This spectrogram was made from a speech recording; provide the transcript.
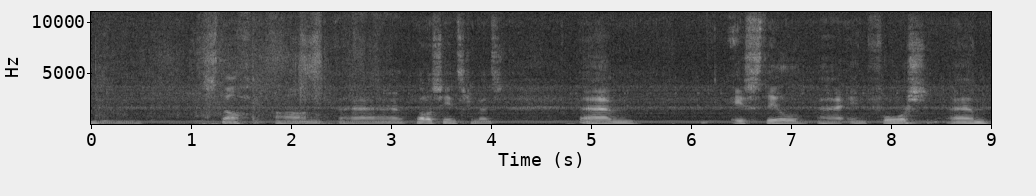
The stuff on uh, policy instruments um, is still uh, in force. Um,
